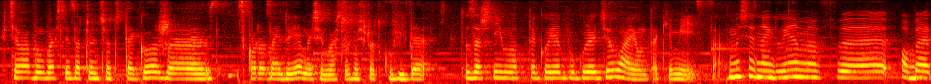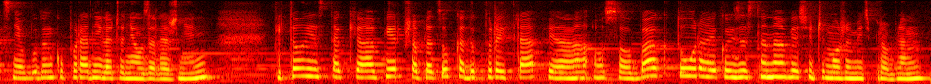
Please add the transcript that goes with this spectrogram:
Chciałabym właśnie zacząć od tego, że skoro znajdujemy się właśnie w ośrodku WIDE, to zacznijmy od tego, jak w ogóle działają takie miejsca. My się znajdujemy w, obecnie w budynku poradni leczenia uzależnień. I to jest taka pierwsza placówka, do której trafia osoba, która jakoś zastanawia się, czy może mieć problem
